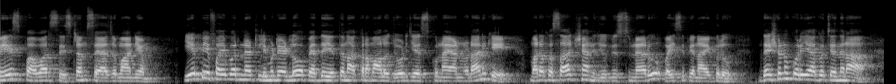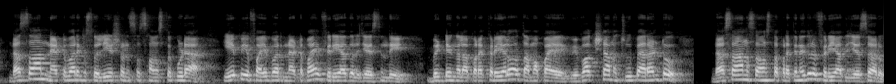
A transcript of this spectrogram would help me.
పేస్ పవర్ సిస్టమ్స్ యాజమాన్యం. ఏపీ ఫైబర్ నెట్ లిమిటెడ్లో పెద్ద ఎత్తున అక్రమాలు జోడు చేసుకున్నాయనడానికి మరొక సాక్ష్యాన్ని చూపిస్తున్నారు వైసీపీ నాయకులు. దక్షిణ కొరియాకు చెందిన డసాన్ నెట్వర్క్ సొల్యూషన్స్ సంస్థ కూడా ఏపీ ఫైబర్ నెట్పై ఫిర్యాదులు చేసింది. బిడ్డింగుల ప్రక్రియలో తమపై వివక్షను చూపారంటూ డసాన్ సంస్థ ప్రతినిధులు ఫిర్యాదు చేశారు.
